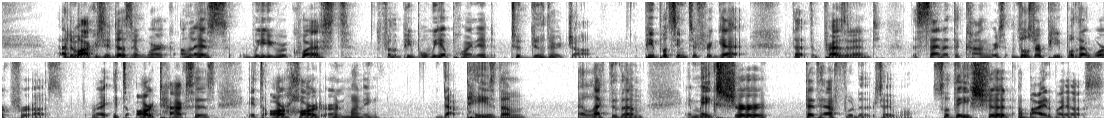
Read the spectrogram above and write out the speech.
a democracy doesn't work unless we request from the people we appointed to do their job. People seem to forget that the president, the Senate, the Congress, those are people that work for us, right? It's our taxes, it's our hard-earned money that pays them, elected them, and makes sure that they have food on their table. So they should abide by us.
